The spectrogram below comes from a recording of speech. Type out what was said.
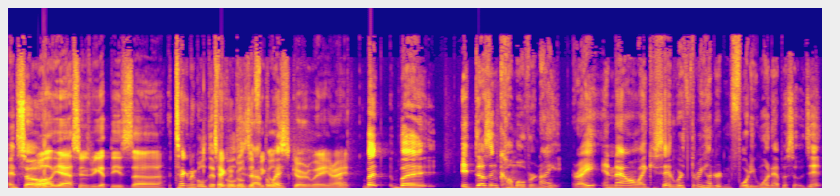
And so Well, yeah. As soon as we get these uh, technical technical difficulties out the way. scared away, right? But but it doesn't come overnight, right? And now, like you said, we're 341 episodes in,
